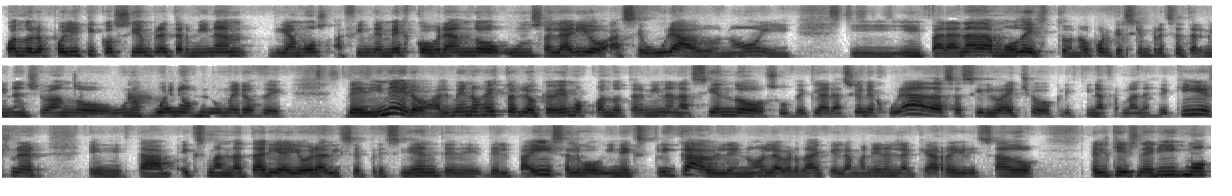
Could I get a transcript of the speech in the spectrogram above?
cuando los políticos siempre terminan, digamos, a fin de mes cobrando un salario asegurado, ¿no? Y, para nada modesto, ¿no? Porque siempre se terminan llevando unos buenos números de, dinero. Al menos esto es lo que vemos cuando terminan haciendo sus declaraciones juradas. Así lo ha hecho Cristina Fernández de Kirchner, eh, esta exmandataria y ahora vicepresidente del país. Algo inexplicable, ¿no? La verdad que la manera en la que ha regresado el kirchnerismo,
